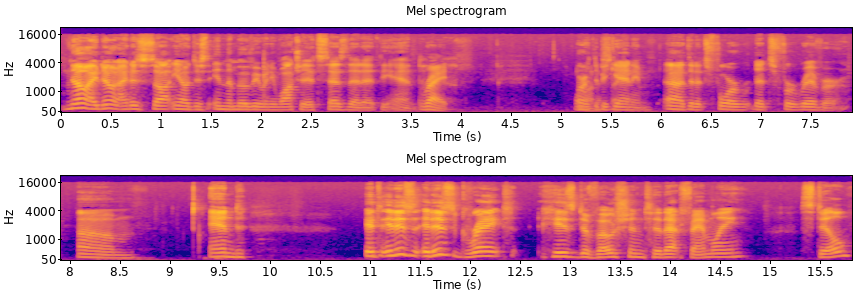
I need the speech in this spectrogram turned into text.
No, I don't. I just saw you know just in the movie when you watch it, it says that at the end Right. Or at the beginning uh, that it's for that's for River. Um, and it it is it is great his devotion to that family still.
